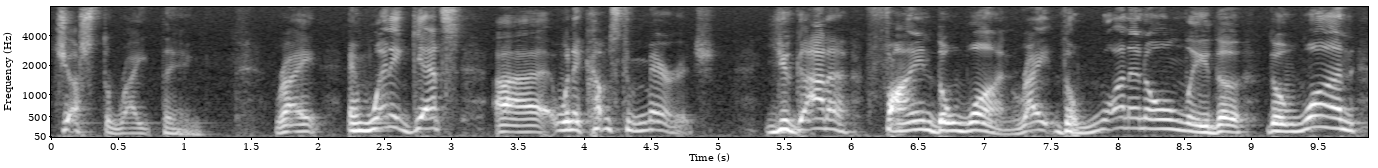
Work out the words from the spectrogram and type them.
just the right thing right? And when it gets, uh, when it comes to marriage, you gotta find the one, right? The one and only, the, the one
